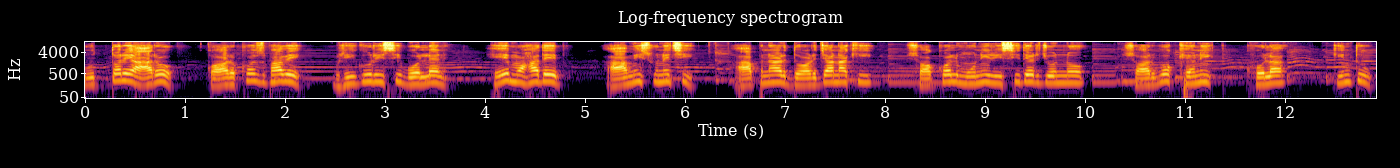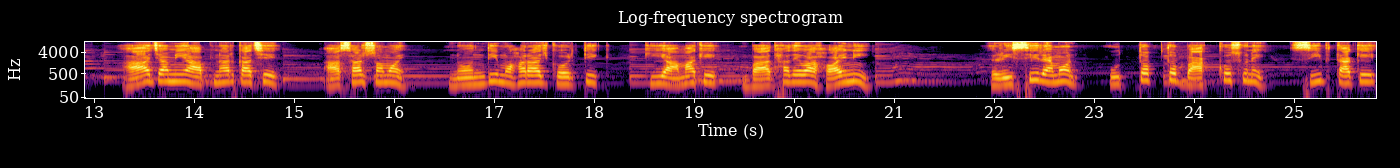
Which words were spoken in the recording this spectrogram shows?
উত্তরে আরও কর্কশভাবে ভৃগু ঋষি বললেন, হে মহাদেব, আমি শুনেছি আপনার দরজা নাকি সকল মুনি ঋষিদের জন্য সর্বক্ষণিক খোলা। কিন্তু আজ আমি আপনার কাছে আসার সময় নন্দী মহারাজ কর্তৃক কি আমাকে বাধা দেওয়া হয়নি? ঋষির এমন উত্তপ্ত বাক্য শুনে শিব তাকে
